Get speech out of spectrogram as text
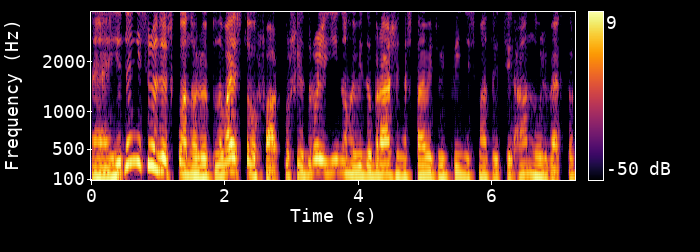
Е, Єдиність розв'язку А0 випливає з того факту, що ядро лінійного відображення ставить відповідність матриці А0 вектор.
